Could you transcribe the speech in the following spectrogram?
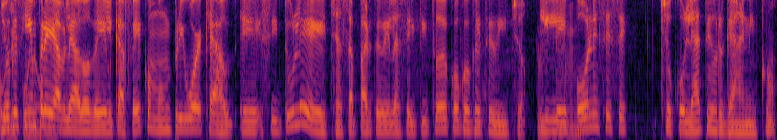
yo que siempre he hablado del café como un pre-workout, eh, si tú le echas aparte del aceitito de coco que te he dicho y le pones ese chocolate orgánico,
